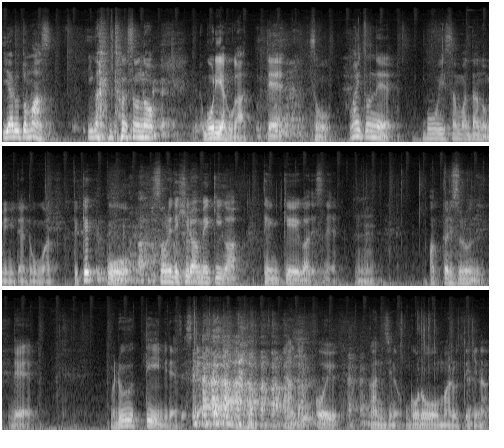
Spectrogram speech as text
やるとまあ意外とそのご利益があってそう。割とねボーイ様頼みみたいなとこがあって結構それでひらめきが典型がですね、うん、あったりするんで。まあルーティーンみたいなやつですけど なんかこういう感じの五郎丸的な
